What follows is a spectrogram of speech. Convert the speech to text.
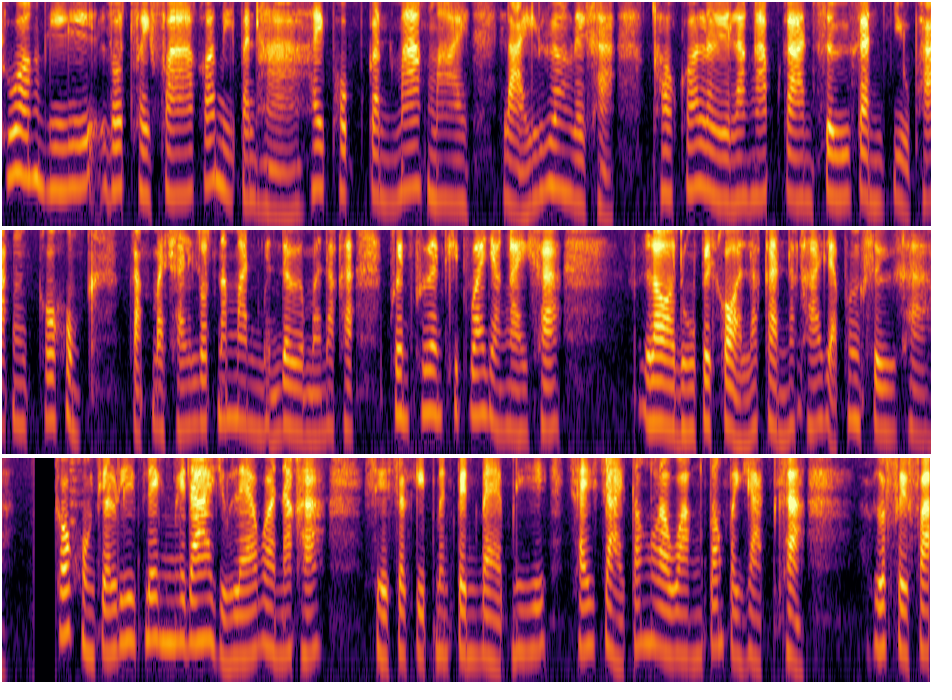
ช่วงนี้รถไฟฟ้าก็มีปัญหาให้พบกันมากมายหลายเรื่องเลยค่ะ เขาก็เลยระงับการซื้อกันอยู่พักก็คงกลับมาใช้รถน้ำมันเหมือนเดิมนะคะ เพื่อนๆคิดว่ายังไงคะรอดูไปก่อนแล้วกันนะคะ อย่าเพิ่งซื้อค่ะ ก็คงจะรีบเร่งไม่ได้อยู่แล้วนะคะ เศรษฐกิจมันเป็นแบบนี้ ใช้จ่ายต้องระวังต้องประหยัดค่ะ รถไฟฟ้า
